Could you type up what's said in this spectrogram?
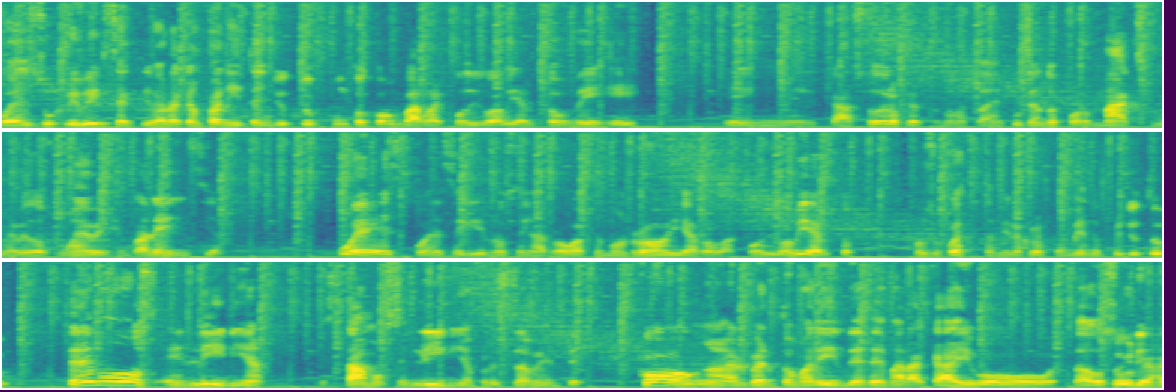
pueden suscribirse, activar la campanita en youtube.com barra Código Abierto VE. En el caso de los que nos están escuchando por Max 929 en Valencia, pues pueden seguirnos en arroba Monroy, arroba Código Abierto. Por supuesto, también los que lo están viendo por YouTube. Tenemos en línea, estamos en línea precisamente, con Alberto Marín desde Maracaibo, Estado Zulia.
